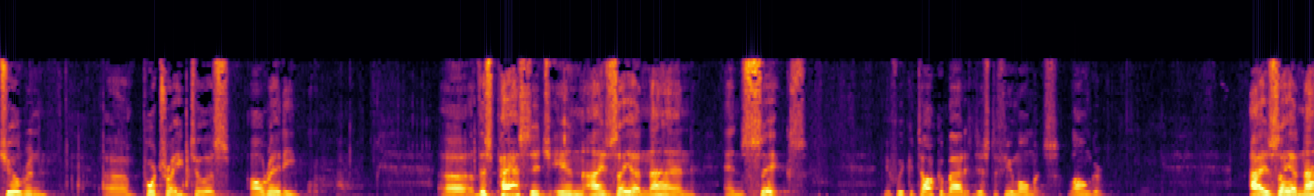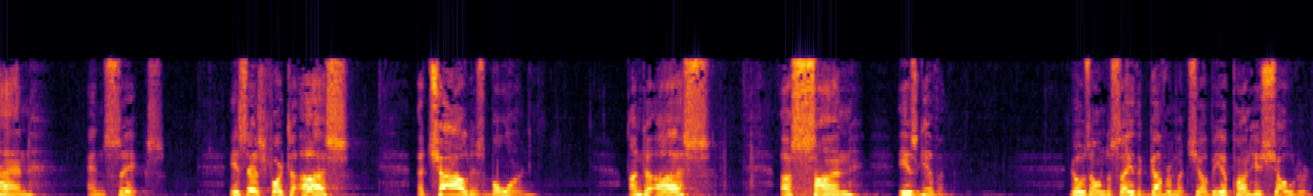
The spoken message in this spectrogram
children uh, portrayed to us already. Uh, this passage in Isaiah 9 and 6, if we could talk about it just a few moments longer. Isaiah 9 and 6, it says, For to us a child is born, unto us a son is given. Goes on to say, The government shall be upon his shoulder.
